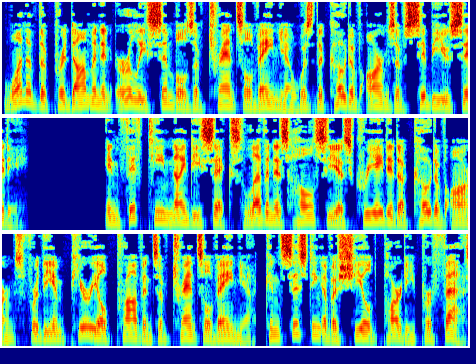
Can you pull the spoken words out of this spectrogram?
One of the predominant early symbols of Transylvania was the coat of arms of Sibiu city. In 1596 Levinus Hulsius created a coat of arms for the imperial province of Transylvania, consisting of a shield party per fess,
